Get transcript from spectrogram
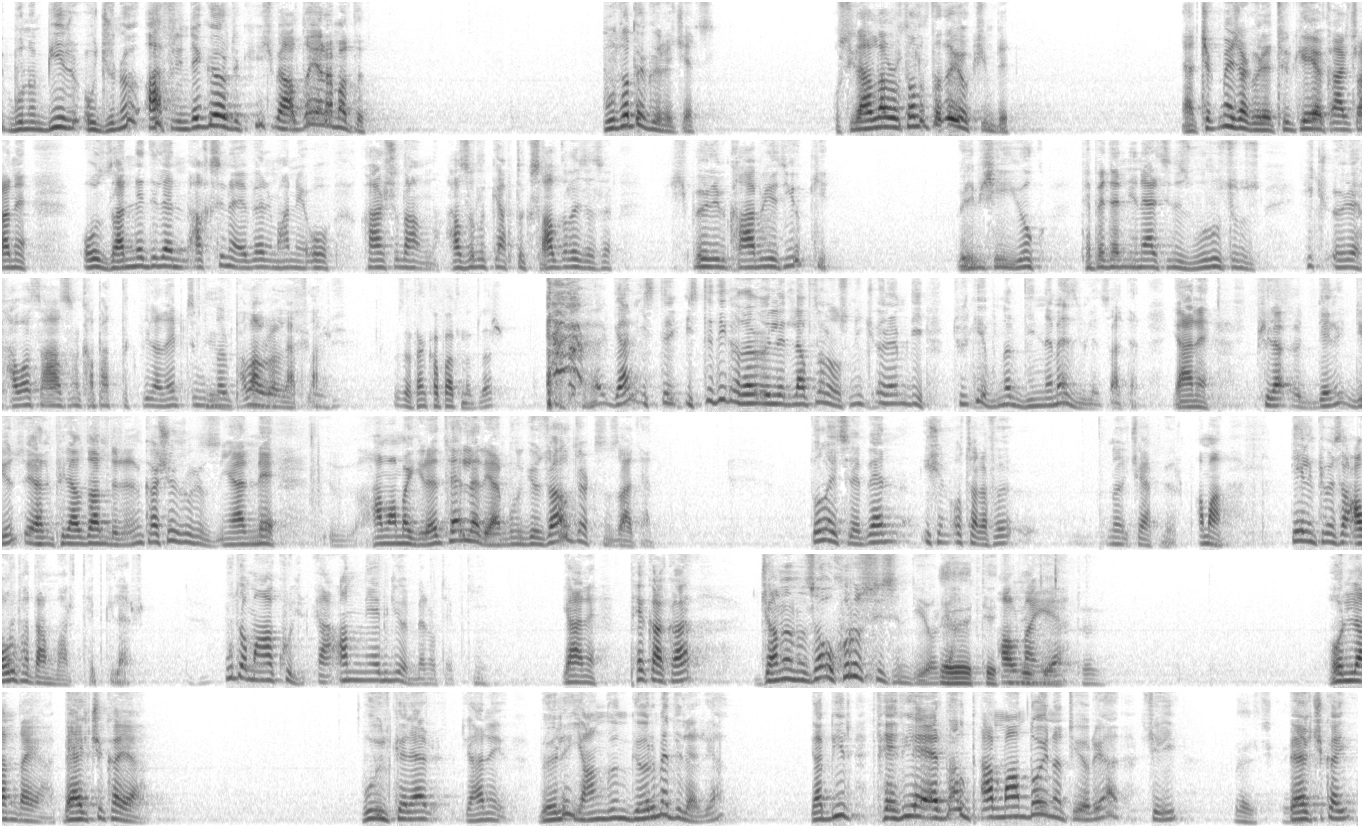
Bunun bir ucunu Afrin'de gördük. Hiçbir halde yaramadı. Burada da göreceğiz. O silahlar ortalıkta da yok şimdi. Yani çıkmayacak öyle Türkiye'ye karşı hani o zannedilen aksine efendim hani o karşıdan hazırlık yaptık saldıracağız. Hiç böyle bir kabiliyeti yok ki. Böyle bir şey yok. Tepeden inersiniz, vurursunuz. Hiç öyle hava sahasını kapattık filan. Hepsi bunlar palavra laflar. Zaten kapatmadılar. Yani iste, istediği kadar öyle laflar olsun hiç önemli değil. Türkiye bunları dinlemez bile zaten. Yani pilav, deni, diyoruz ya, yani pilavdan dönenin kaşırırsın. Yani ne hamama giren terler yani bunu göze alacaksın zaten. Dolayısıyla ben işin o tarafını şey yapmıyorum. Ama diyelim ki mesela Avrupa'dan var tepkiler. Bu da makul. Ya anlayabiliyorum ben o tepkiyi. Yani PKK canınıza okuruz sizin diyor. Evet, tehdit Almanya'ya. Hollanda'ya, Belçika'ya. Bu ülkeler yani böyle yangın görmediler ya. Ya bir Fehriye Erdal parmağında oynatıyor ya şeyi Belçika. Belçika'yı.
